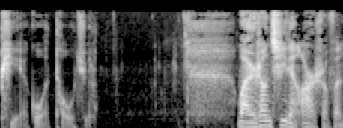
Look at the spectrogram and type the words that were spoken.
撇过头去了。晚上七点二十分，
